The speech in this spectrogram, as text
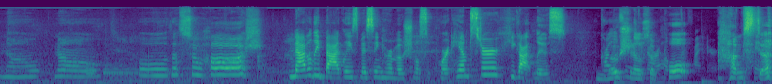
No, no. Oh, that's so harsh. Natalie Bagley's missing her emotional support hamster. He got loose. Emotional support hamster?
